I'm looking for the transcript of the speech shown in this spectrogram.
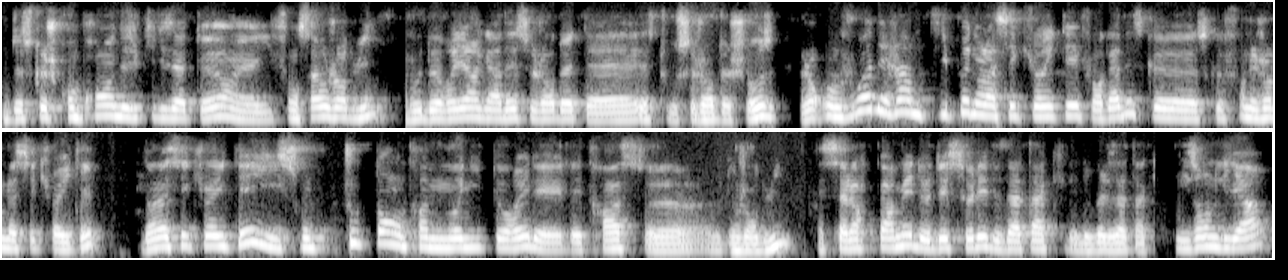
de ce que je comprends des utilisateurs, ils font ça aujourd'hui. Vous devriez regarder ce genre de test ou ce genre de choses. Alors, on le voit déjà un petit peu dans la sécurité. Il faut regarder ce que, ce que font les gens de la sécurité. Dans la sécurité, ils sont tout le temps en train de monitorer les, les traces d'aujourd'hui. Et ça leur permet de déceler des attaques, les nouvelles attaques. Ils ont de l'IA,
